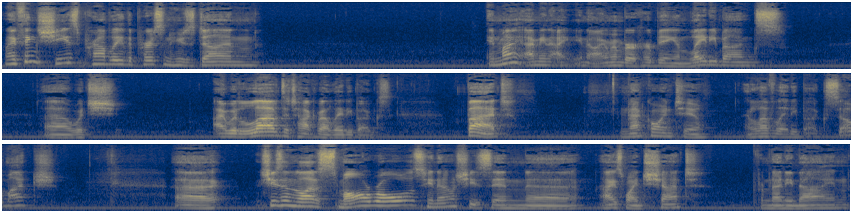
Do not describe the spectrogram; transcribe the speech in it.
And I think she's probably the person who's done. In my, I mean, I you know, I remember her being in Ladybugs, uh, which I would love to talk about Ladybugs, but I'm not going to. I love Ladybugs so much. Uh, she's in a lot of small roles, you know. She's in uh, Eyes Wide Shut from '99.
